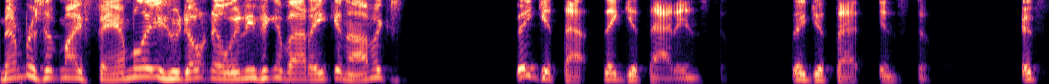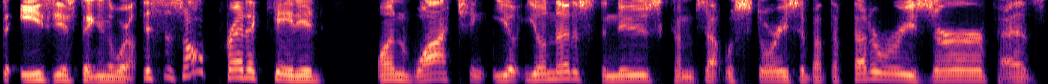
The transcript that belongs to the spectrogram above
members of my family who don't know anything about economics, they get that. They get that instantly. They get that instantly. It's the easiest thing in the world. This is all predicated on watching. You'll, you'll notice the news comes out with stories about the Federal Reserve has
